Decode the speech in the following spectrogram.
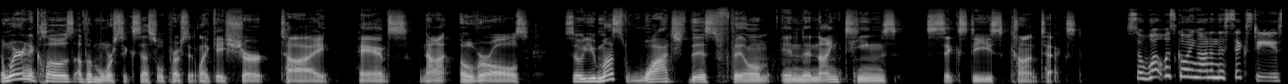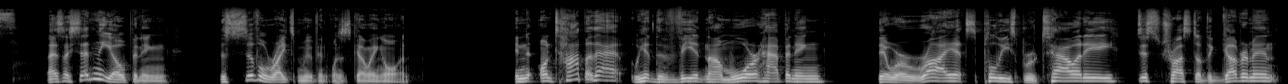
and wearing the clothes of a more successful person, like a shirt, tie, pants, not overalls. So you must watch this film in the 1960s context. So, what was going on in the 60s? As I said in the opening, the civil rights movement was going on. And on top of that, we had the Vietnam War happening. There were riots, police brutality, distrust of the government.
